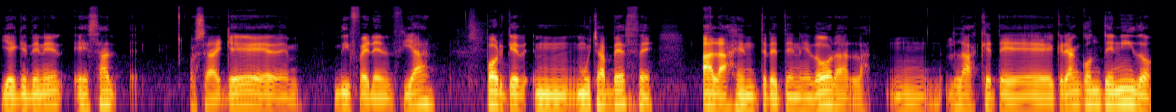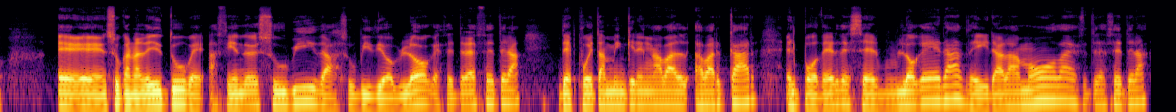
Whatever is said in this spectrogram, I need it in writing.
y hay que tener esa... O sea, hay que diferenciar. Porque mm, muchas veces a las entretenedoras, las, mm, las que te crean contenido eh, en su canal de YouTube, haciendo de su vida, su videoblog, etcétera, etcétera, después también quieren abarcar el poder de ser blogueras, de ir a la moda, etcétera, etcétera.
